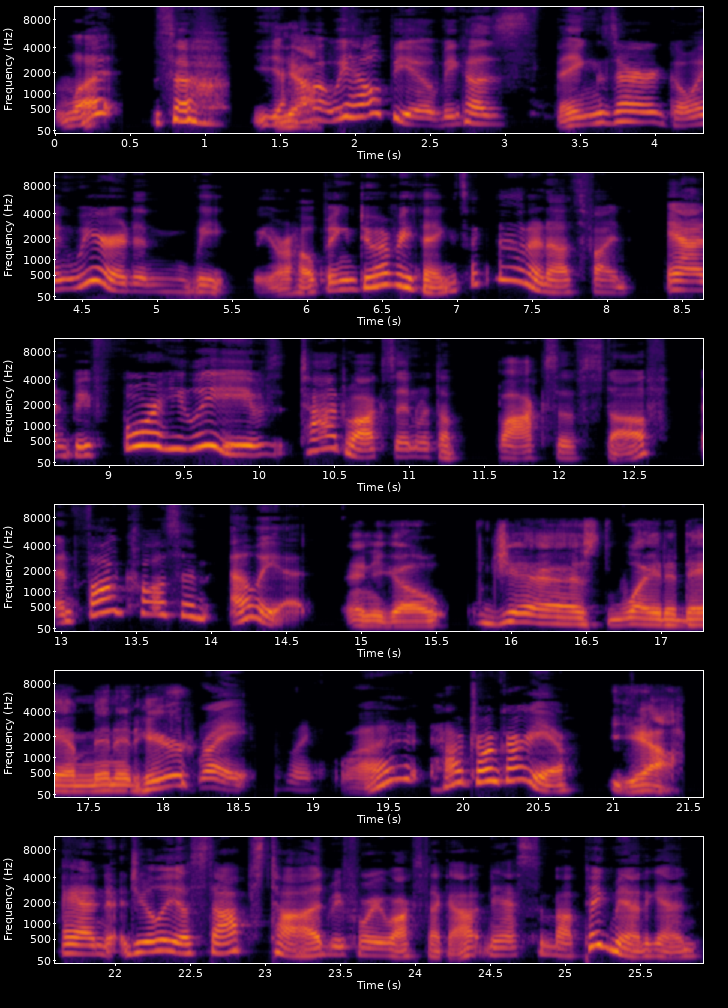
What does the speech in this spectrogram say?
What? So, yeah, Yeah. how about we help you? Because things are going weird and we, we are helping do everything. It's like, no, no, no, it's fine. And before he leaves, Todd walks in with a box of stuff and Fogg calls him Eliot. And you go, just wait a damn minute here. Right. I'm like, what? How drunk are you? Yeah. And Julia stops Todd before he walks back out and asks him about Pigman again.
